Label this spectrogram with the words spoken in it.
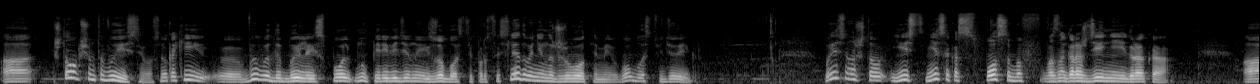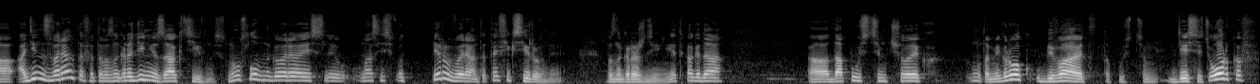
А, что, в общем-то, выяснилось? Ну, какие э, выводы были исполь... ну, переведены из области просто исследований над животными в область видеоигр? Выяснилось, что есть несколько способов вознаграждения игрока. А, один из вариантов — это вознаграждение за активность. Ну, условно говоря, если у нас есть вот первый вариант — это фиксированное вознаграждение. Это когда, а, допустим, человек, ну, там, игрок убивает, допустим, 10 орков,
